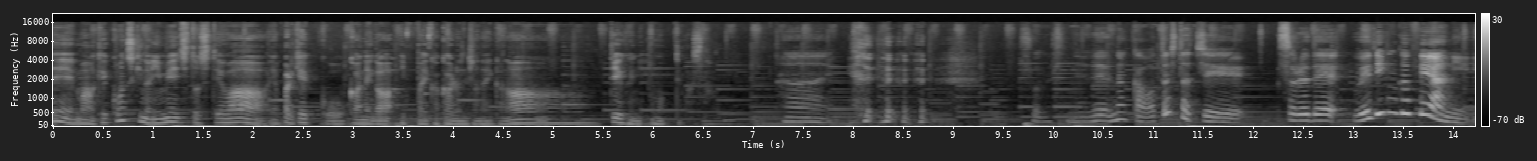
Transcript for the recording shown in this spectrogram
で、まあ、結婚式のイメージとしてはやっぱり結構お金がいっぱいかかるんじゃないかなっていうふうに思ってました。はい。そうですね。でなんか私たちそれでウェディングフェアに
